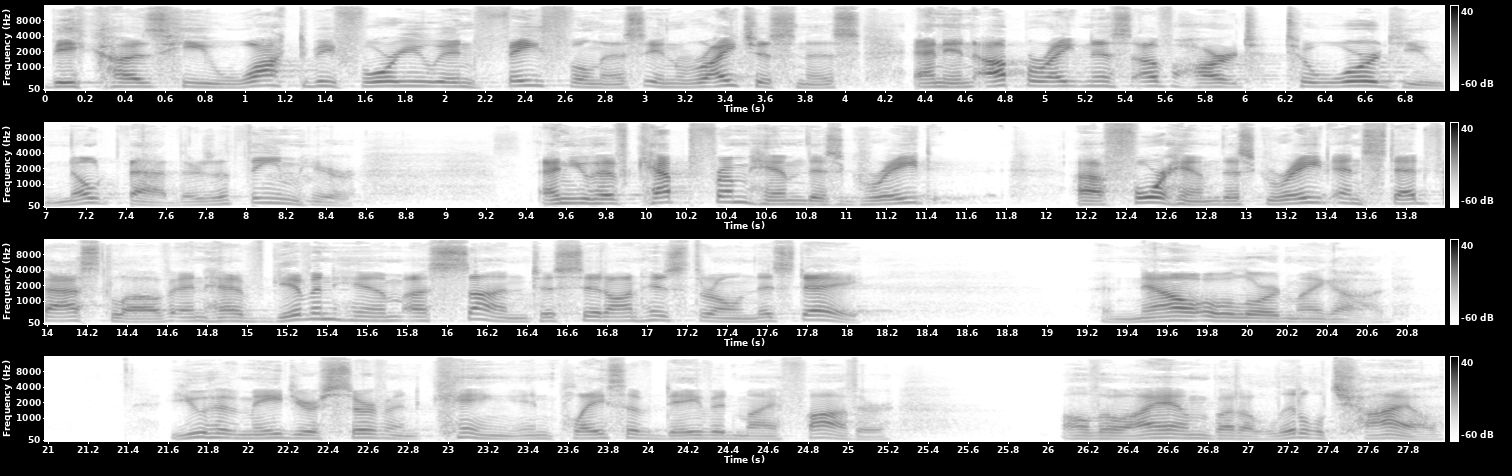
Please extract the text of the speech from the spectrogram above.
Because he walked before you in faithfulness, in righteousness, and in uprightness of heart toward you. Note that. There's a theme here. And you have kept from him this great uh, for him this great and steadfast love, and have given him a son to sit on his throne this day. And now, O Lord my God, you have made your servant king in place of David my father, although I am but a little child.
